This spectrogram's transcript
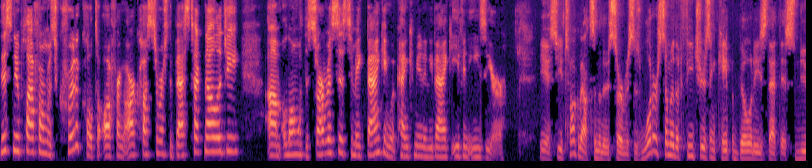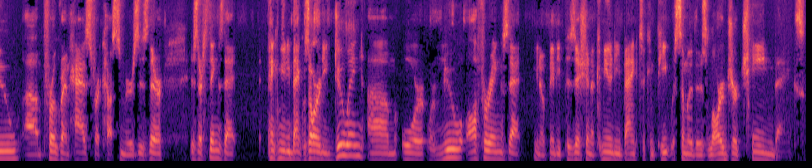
This new platform was critical to offering our customers the best technology, um, along with the services to make banking with Penn Community Bank even easier. Yeah, so you talk about some of those services. What are some of the features and capabilities that this new uh, program has for customers? Is there is there things that Penn Community Bank was already doing, um, or or new offerings that you know maybe position a community bank to compete with some of those larger chain banks?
